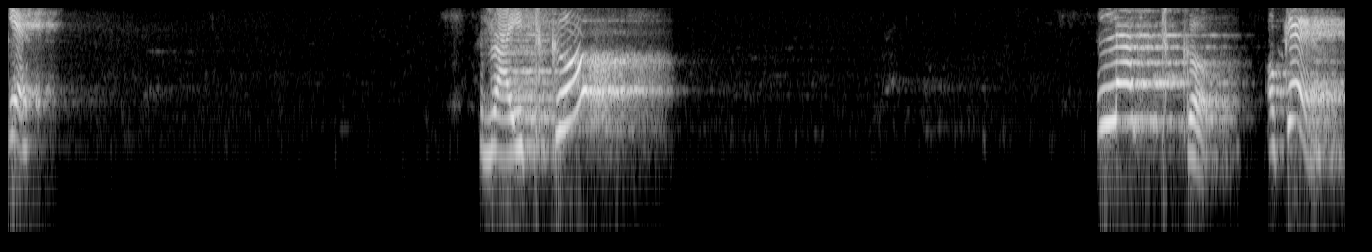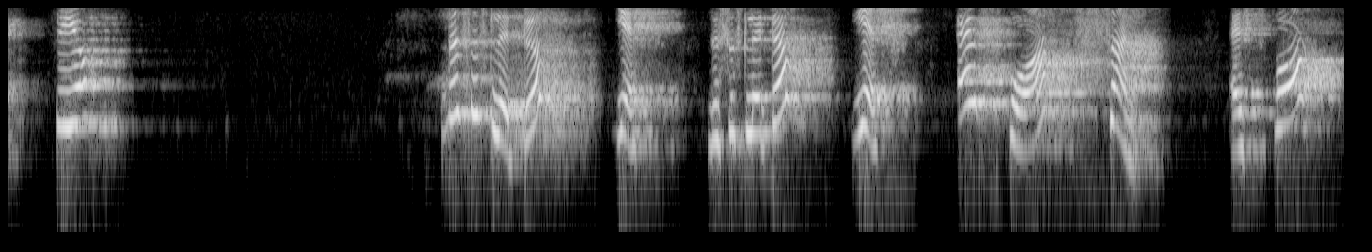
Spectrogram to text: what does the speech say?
yes. Right curve, left curve. Okay. See you. This is letter yes. This is letter yes. S for sun. S for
